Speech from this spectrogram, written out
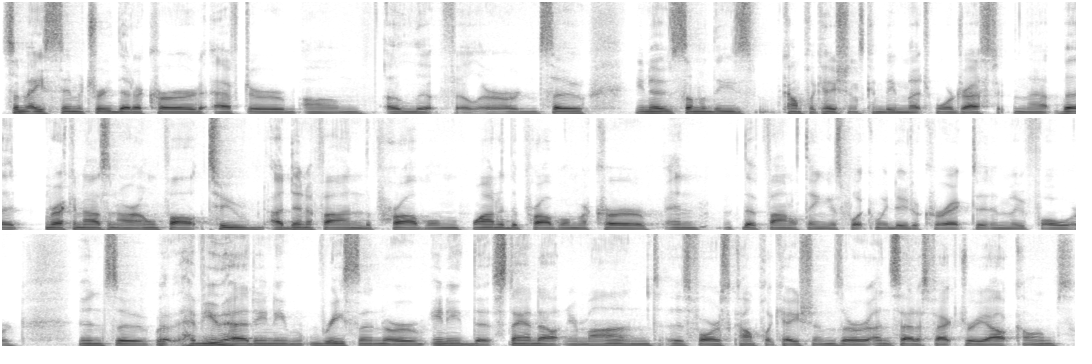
some asymmetry that occurred after um, a lip filler, and so you know some of these complications can be much more drastic than that. But recognizing our own fault to identifying the problem, why did the problem occur, and the final thing is what can we do to correct it and move forward. And so, have you had any recent or any that stand out in your mind as far as complications or unsatisfactory outcomes?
